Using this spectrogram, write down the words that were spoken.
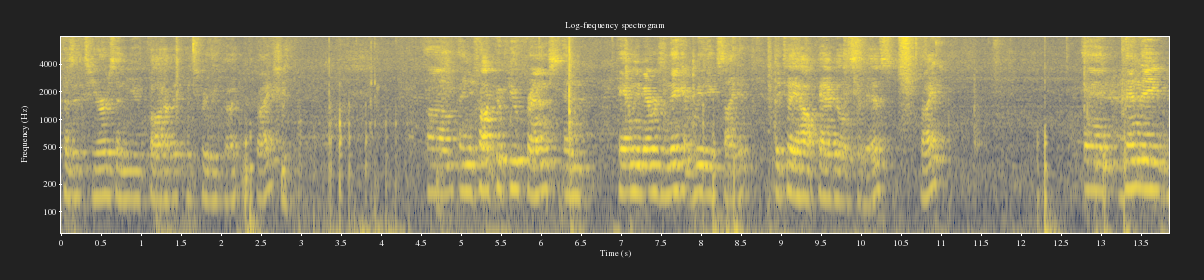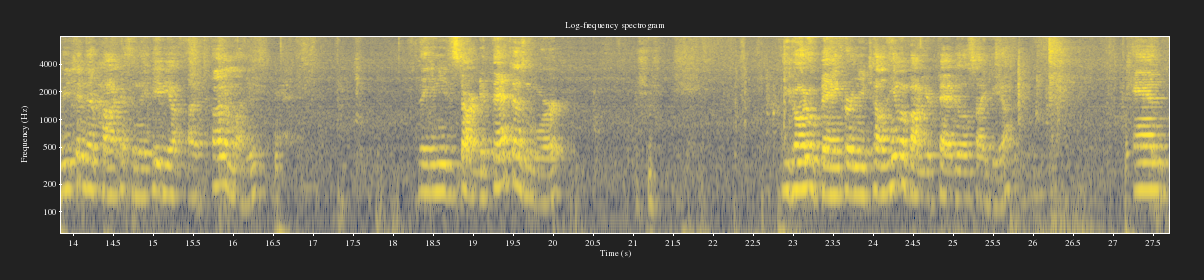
Because it's yours and you thought of it, it's really good, right? Um, and you talk to a few friends and family members and they get really excited. They tell you how fabulous it is, right? And then they reach in their pockets and they give you a, a ton of money that you need to start. And if that doesn't work, you go to a banker and you tell him about your fabulous idea. And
